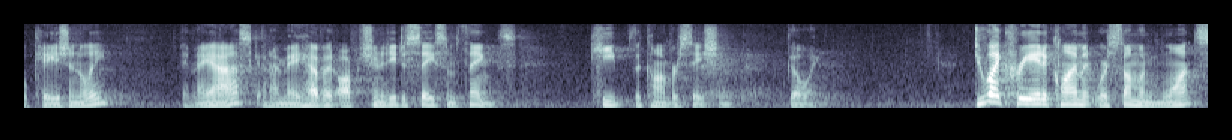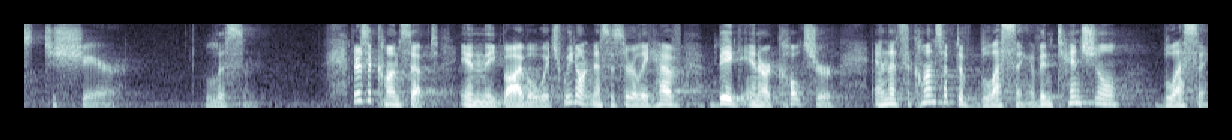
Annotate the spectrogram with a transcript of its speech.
Occasionally, they may ask, and I may have an opportunity to say some things. Keep the conversation going. Do I create a climate where someone wants to share? Listen. There's a concept in the Bible which we don't necessarily have big in our culture, and that's the concept of blessing, of intentional blessing.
